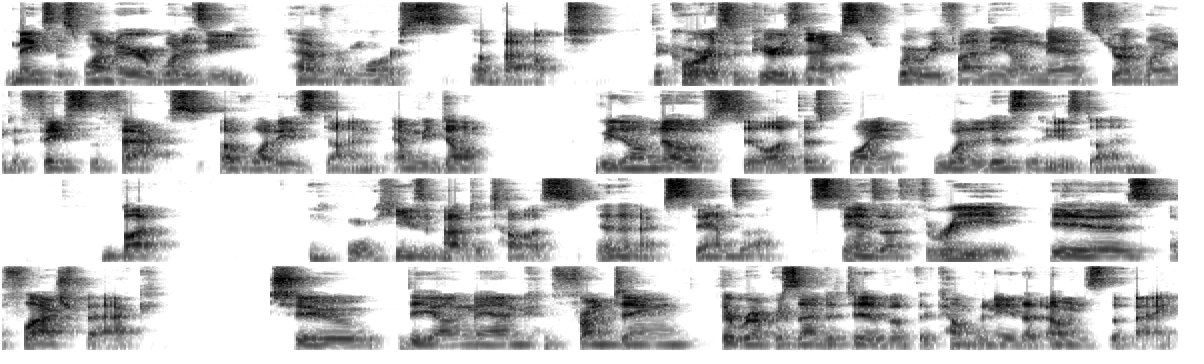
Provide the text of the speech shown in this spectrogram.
makes us wonder what does he have remorse about? The chorus appears next, where we find the young man struggling to face the facts of what he's done, and we don't we don't know still at this point what it is that he's done, but he's about to tell us in the next stanza. Stanza three is a flashback to the young man confronting the representative of the company that owns the bank,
